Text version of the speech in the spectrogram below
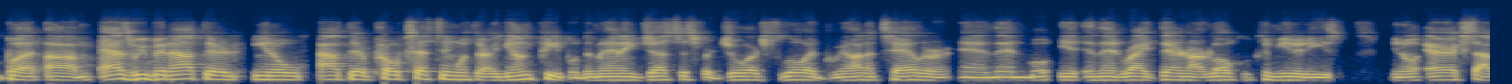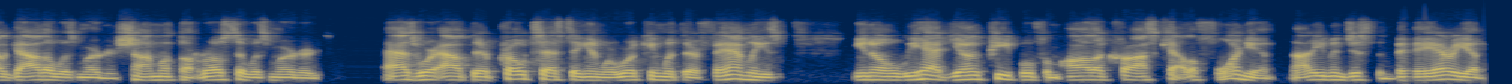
But um, as we've been out there, you know, out there protesting with our young people, demanding justice for George Floyd, Breonna Taylor, and then and then right there in our local communities, you know, Eric Salgado was murdered, Sean Monterrosa was murdered. As we're out there protesting and we're working with their families, you know, we had young people from all across California, not even just the Bay Area,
